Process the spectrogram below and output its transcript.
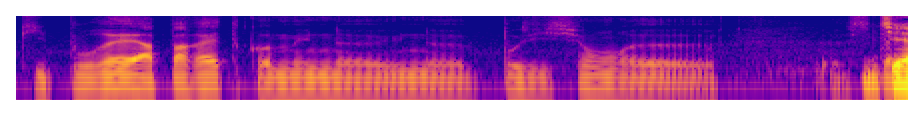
qui pourrait apparaître comme une, une position euh, 接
